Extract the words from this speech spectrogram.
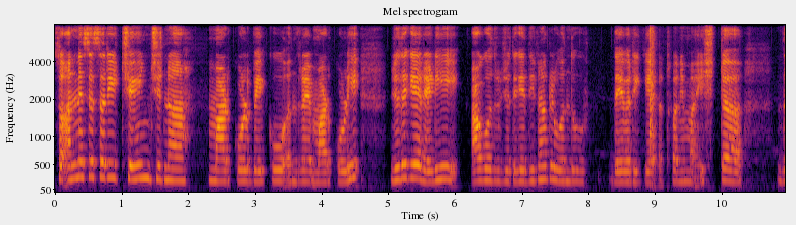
ಸೊ ಅನ್ನೆಸೆಸರಿ ಚೇಂಜ್ನ ಮಾಡ್ಕೊಳ್ಬೇಕು ಅಂದ್ರೆ ಮಾಡ್ಕೊಳ್ಳಿ. ಜೊತೆಗೆ ರೆಡಿ ಆಗೋದ್ರ ಜೊತೆಗೆ ದಿನಾಗಲೂ ಒಂದು ದೇವರಿಗೆ ಅಥವಾ ನಿಮ್ಮ ಇಷ್ಟದ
